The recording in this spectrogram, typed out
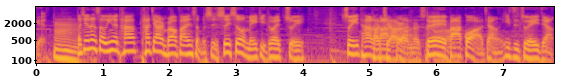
远，嗯，而且那时候因为他他家人不知道发生什么事，所以所有媒体都在追追他的八卦，对八卦这样一直追这样，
